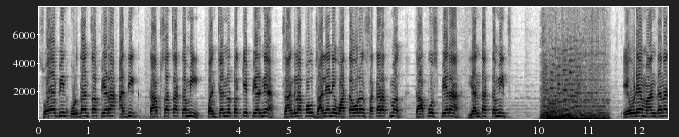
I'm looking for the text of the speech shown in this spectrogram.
सोयाबीन उडदांचा पेरा अधिक कापसाचा कमी पंच्याण्णव टक्के पेरण्या चांगला पाऊस झाल्याने वातावरण सकारात्मक कापूस पेरा यंदा कमीच. एवढ्या मानधनात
